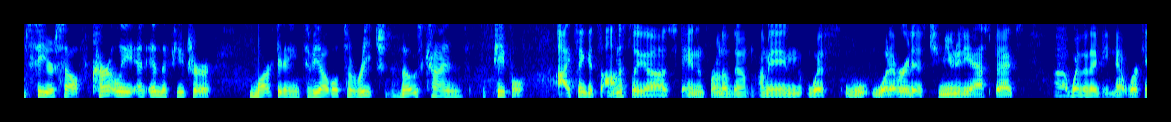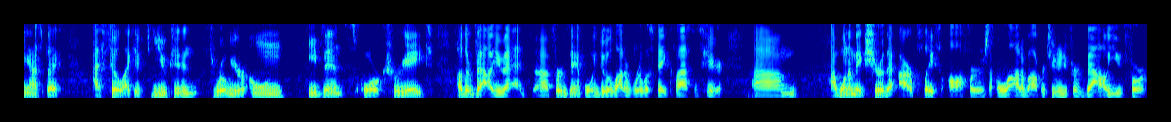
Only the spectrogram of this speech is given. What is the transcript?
see yourself currently and in the future marketing to be able to reach those kinds of people? I think it's honestly uh, stand in front of them. I mean, with w- whatever it is, community aspects, uh, whether they be networking aspects, I feel like if you can throw your own events or create other value adds. Uh, for example, we do a lot of real estate classes here. Um, I want to make sure that our place offers a lot of opportunity for value for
